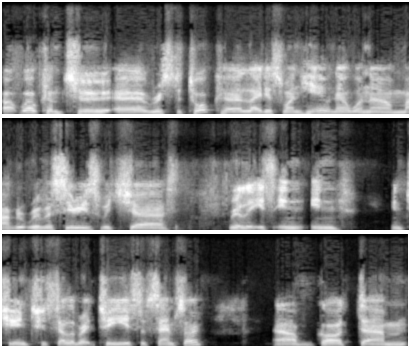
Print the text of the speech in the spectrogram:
Uh, welcome to uh, Rooster Talk, uh, latest one here. Now on our Margaret River series, which uh, really is in in in tune to celebrate two years of SAMSO. I've got um,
